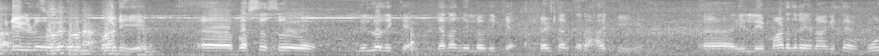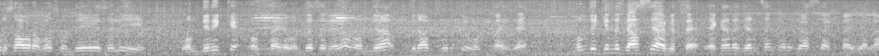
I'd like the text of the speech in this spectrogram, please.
ಅಂಗಡಿಗಳು ಸ್ವಾಗತವನ್ನು ಮಾಡಿ ಬಸ್ಸಸ್ ಬಸ್ಸಸ್ಸು ನಿಲ್ಲೋದಕ್ಕೆ ಜನ ನಿಲ್ಲೋದಕ್ಕೆ ಶೆಲ್ಟರ್ ಥರ ಹಾಕಿ ಇಲ್ಲಿ ಮಾಡಿದ್ರೆ ಏನಾಗುತ್ತೆ ಮೂರು ಸಾವಿರ ಬಸ್ ಒಂದೇ ಸಲ ಒಂದು ದಿನಕ್ಕೆ ಹೋಗ್ತಾ ಇದೆ. ಒಂದೇ ಸಲ ಒಂದು ದಿನ ದಿನ ಪೂರ್ತಿ ಹೋಗ್ತಾ ಇದೆ. ಮುಂದಕ್ಕಿಂತ ಜಾಸ್ತಿ ಆಗುತ್ತೆ. ಯಾಕಂದರೆ ಜನಸಂಖ್ಯೆ ಜಾಸ್ತಿ ಆಗ್ತಾ ಇದೆಯಲ್ಲ.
